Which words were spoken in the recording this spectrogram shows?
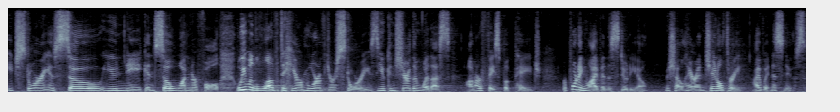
Each story is so unique and so wonderful. We would love to hear more of your stories. You can share them with us on our Facebook page. Reporting live in the studio, Michelle Herron, Channel 3 Eyewitness News.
